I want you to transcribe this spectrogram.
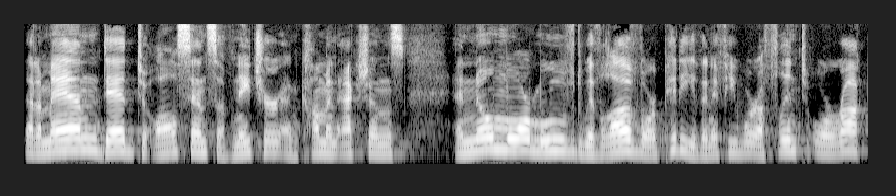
that a man dead to all sense of nature and common actions, and no more moved with love or pity than if he were a flint or rock,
